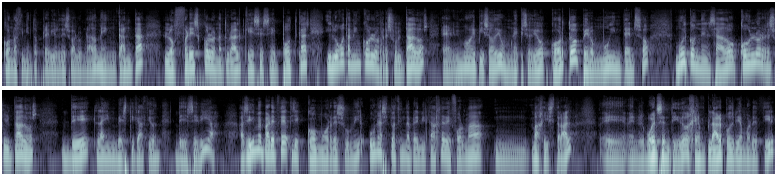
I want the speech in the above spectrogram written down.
conocimientos previos de su alumnado, me encanta lo fresco, lo natural que es ese podcast. Y luego también con los resultados. En el mismo episodio, un episodio corto pero muy intenso, muy condensado con los resultados de la investigación de ese día. Así que me parece, oye, como resumir una situación de aprendizaje de forma mm, magistral, eh, en el buen sentido, ejemplar, podríamos decir,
